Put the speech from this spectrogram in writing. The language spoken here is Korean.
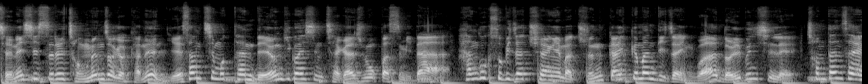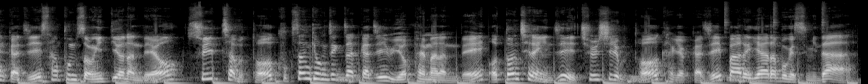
제네시스를 정면 저격하는 예상치 못한 내연기관 신차가 주목받습니다. 한국 소비자 취향에 맞춘 깔끔한 디자인과 넓은 실내, 첨단 사양까지 상품성이 뛰어난데요. 수입차부터 국산 경쟁자까지 위협할 만한데 어떤 차량인지 출시일부터 가격까지 빠르게 알아보겠습니다.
